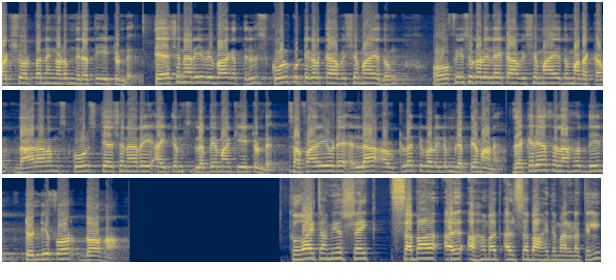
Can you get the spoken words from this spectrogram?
ഭക്ഷ്യോൽപ്പന്നങ്ങളും നിരത്തിയിട്ടുണ്ട്. സ്റ്റേഷനറി വിഭാഗത്തിൽ സ്കൂൾ കുട്ടികൾക്ക് ആവശ്യമായതും ഓഫീസുകളിലേക്ക് ആവശ്യമായതുമടക്കം ധാരാളം സ്കൂൾ സ്റ്റേഷനറി ഐറ്റംസ് ലഭ്യമാക്കിയിട്ടുണ്ട്. സഫാരിയുടെ എല്ലാ ഔട്ട്ലെറ്റുകളിലും ലഭ്യമാണ്. Zakariya Salahuddin twenty four Doha. Kuwait അമീർ Sheikh Sabah Al Ahmad Al സബാഹിന്റെ മരണത്തിൽ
